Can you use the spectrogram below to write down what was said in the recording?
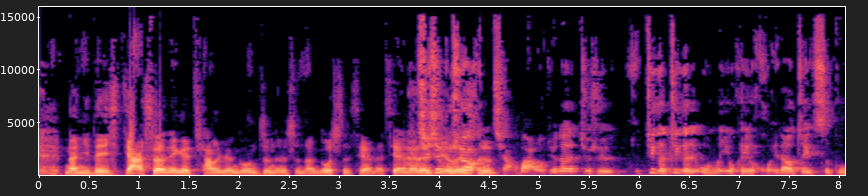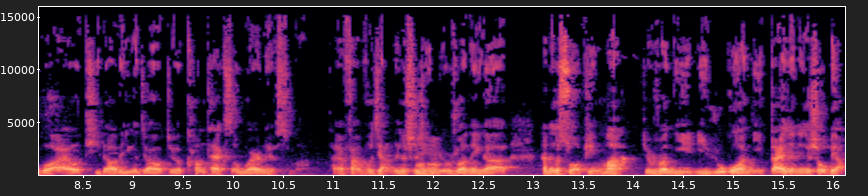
那你得假设那个强人工智能是能够实现的。现在的其实不需要很，强吧？我觉得就是这个这个，我们又可以回到这次 Google I/O 提到的一个叫这个 context awareness 嘛，他要反复讲这个事情。嗯比如说那个他那个锁屏嘛，就是说你你如果你带着那个手表，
